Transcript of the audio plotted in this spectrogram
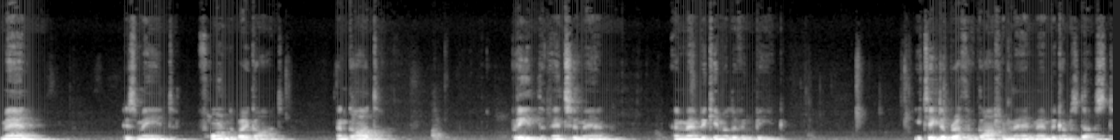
Man is made, formed by God, and God breathed into man, and man became a living being. You take the breath of God from man, man becomes dust.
